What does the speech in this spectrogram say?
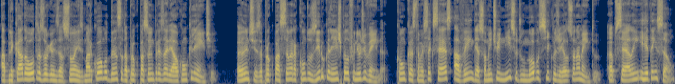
Aplicado a outras organizações, marcou a mudança da preocupação empresarial com o cliente. Antes, a preocupação era conduzir o cliente pelo funil de venda. Com o Customer Success, a venda é somente o início de um novo ciclo de relacionamento, upselling e retenção.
